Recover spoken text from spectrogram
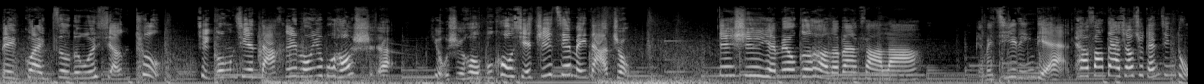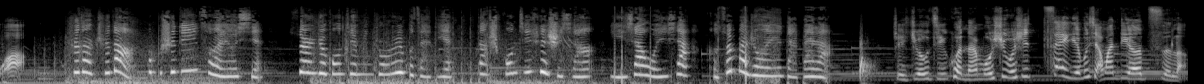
被怪揍的我想吐。这弓箭打黑龙又不好使，有时候不扣血直接没打中。但是也没有更好的办法啦。表妹机灵点，他要放大招就赶紧躲。知道知道，我不是第一次玩游戏。虽然这弓箭命中率不咋地，但是攻击确实强。你一下我一下，可算把这玩意打败了。这究极困难模式，我是再也不想玩第二次了。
